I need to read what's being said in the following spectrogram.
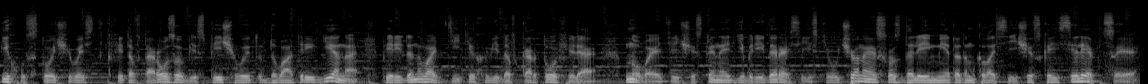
их устойчивость к фитофторозу обеспечивают 2-3 гена, переданного от диких видов картофеля. Новые отечественные гибриды российские ученые создали методом классической селекции.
